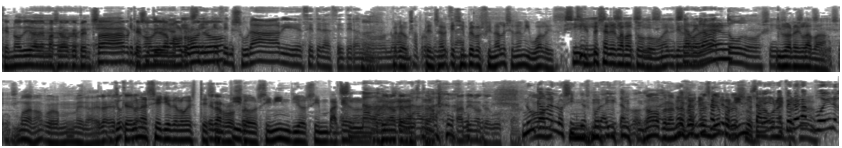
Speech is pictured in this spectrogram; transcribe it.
Que no diera demasiado que pensar, eh, que, se no diera tuviera mal que, rollo. que censurar, y etcétera, etcétera. No, no Pero vamos a pensar que siempre los finales eran iguales. Sí, siempre sí, se arreglaba sí, todo. sí, Él se arreglaba él todo, sí, y lo sí, arreglaba. sí, sí, Bueno, pues mira, era, es Yo- que de una serie del oeste era sin rosa. tiros, sin indios, sin vaqueros. Sin nada. a ti no te nada. gusta, a ti no te gusta. Nunca No, van los indios por allí tampoco. No, pero a mí No, me sorprendió por eso. pero eran buenos.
